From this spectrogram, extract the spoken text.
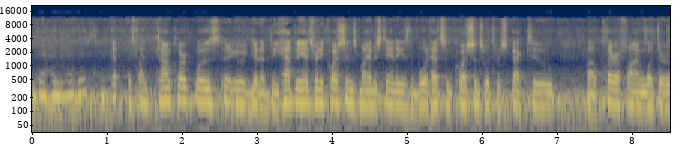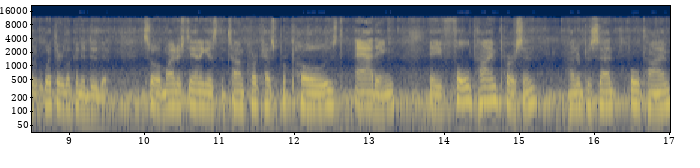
Is that how you have this? Yep, that's fine. Town clerk was going to be happy to answer any questions. My understanding is the board had some questions with respect to uh, clarifying what they're, what they're looking to do there. So my understanding is the town clerk has proposed adding a full-time person, 100% full-time.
